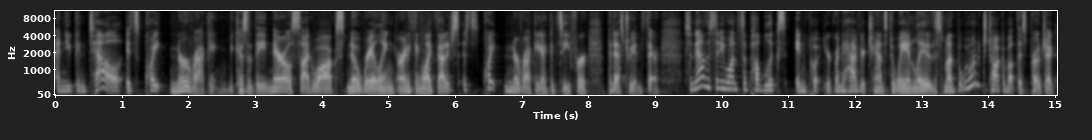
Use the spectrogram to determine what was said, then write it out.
And you can tell it's quite nerve wracking because of the narrow sidewalks, no railing or anything like that. It's, it's quite nerve wracking, I could see, for pedestrians there. So now the city wants the public's input. You're going to have your chance to weigh in later this month, but we wanted to talk about this project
